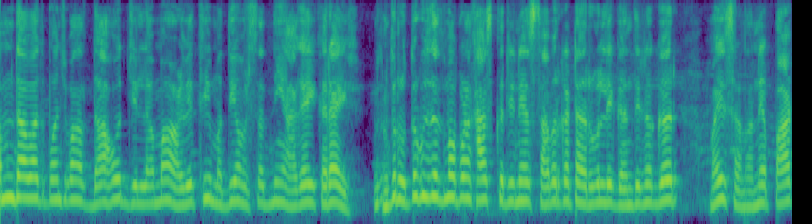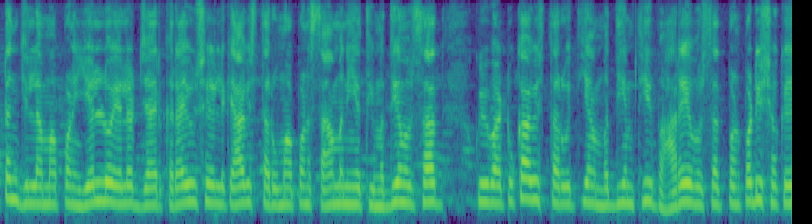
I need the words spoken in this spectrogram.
અમદાવાદ પંચમહાલ દાહોદ જિલ્લામાં હળવેથી મધ્યમ વરસાદની આગાહી કરાઈ છે. મિત્રો ઉત્તર ગુજરાતમાં પણ ખાસ કરીને સાબરકાંઠા, અરવલ્લી, ગાંધીનગર, મહેસાણા અને પાટણ જિલ્લામાં પણ યલો એલર્ટ જાહેર કરાયું છે. એટલે કે આ વિસ્તારોમાં પણ સામાન્યથી મધ્યમ વરસાદ, કોઈ એવા ટૂંકા વિસ્તારો ત્યાં મધ્યમથી ભારે વરસાદ પણ પડી શકે.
